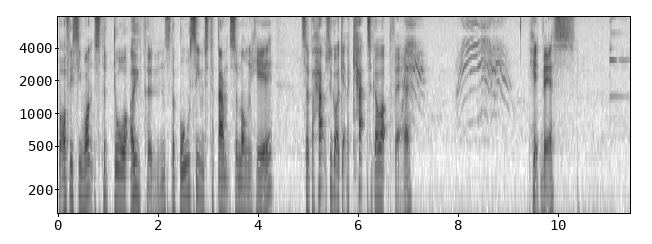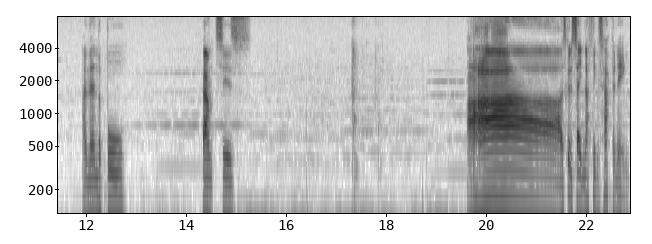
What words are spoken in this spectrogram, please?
but obviously once the door opens, the ball seems to bounce along here. So perhaps we've got to get the cat to go up there, hit this, and then the ball bounces. Ah! I was going to say nothing's happening,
